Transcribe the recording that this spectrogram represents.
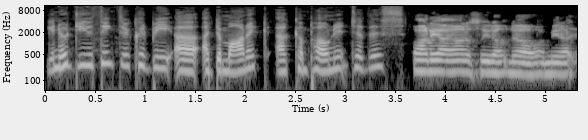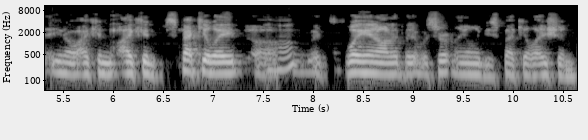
you know, do you think there could be a, a demonic a component to this? Bonnie, I honestly don't know. I mean, I, you know, I can I can speculate, uh, mm-hmm. weigh in on it, but it would certainly only be speculation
